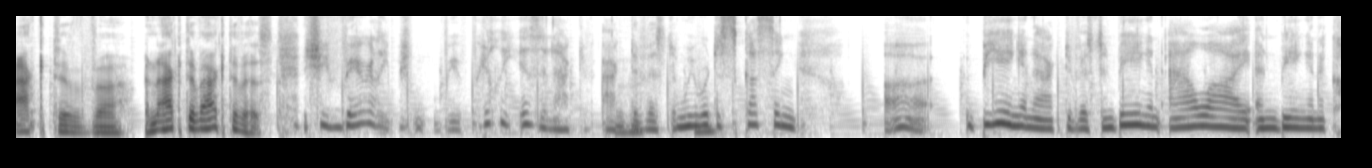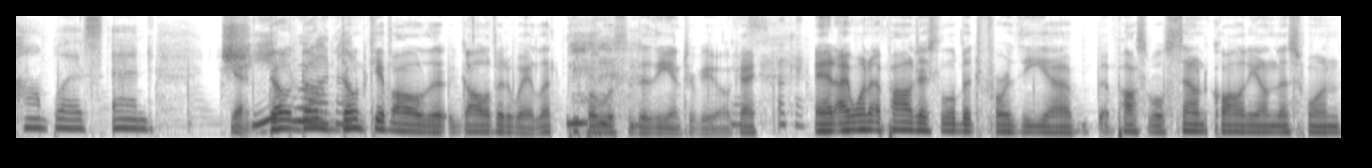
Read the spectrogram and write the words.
active, uh, an active activist. She very, really is an active Mm-hmm. activist. And we were discussing uh, being an activist and being an ally and being an accomplice. And Yeah, she don't don't don't give all of the all of it away. Let people listen to the interview, okay? Yes, okay. And I want to apologize a little bit for the uh, possible sound quality on this one.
